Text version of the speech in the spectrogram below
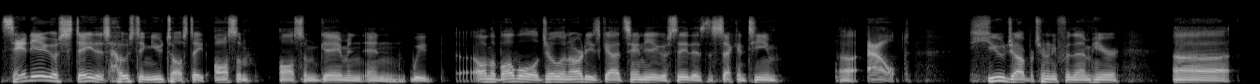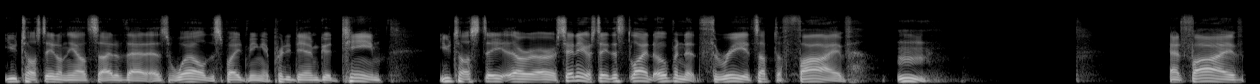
San Diego State is hosting Utah State. Awesome, awesome game. And and we on the bubble, Joe Lunardi's got San Diego State as the second team uh, out. Huge opportunity for them here. Uh, Utah State on the outside of that as well, despite being a pretty damn good team. Utah State or, or San Diego State, this line opened at three. It's up to five. Mm. At five,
